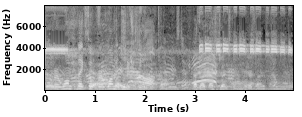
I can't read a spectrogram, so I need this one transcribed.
For a woman, like so for a woman, she was tall. That's our, that's Jen's family. Their side of family.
